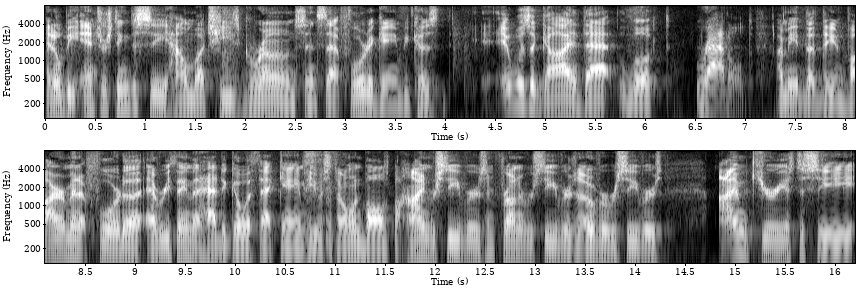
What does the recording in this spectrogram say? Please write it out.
It'll be interesting to see how much he's grown since that Florida game because it was a guy that looked rattled. I mean, the, the environment at Florida, everything that had to go with that game, he was throwing balls behind receivers, in front of receivers, over receivers. I'm curious to see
